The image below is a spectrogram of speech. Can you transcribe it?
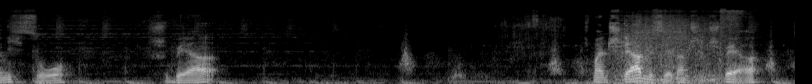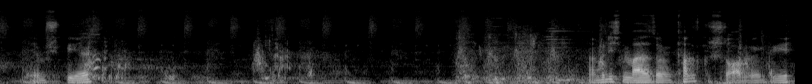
nicht so schwer. Ich meine, sterben ist ja ganz schön schwer im Spiel. Dann bin ich mal so im Kampf gestorben irgendwie.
